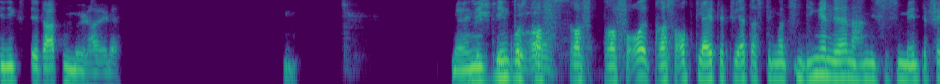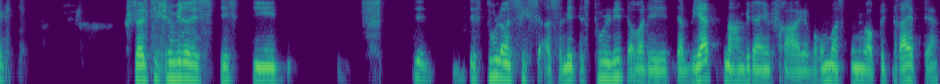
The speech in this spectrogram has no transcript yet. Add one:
die nächste Datenmüllhalde. Hm. Wenn nicht irgendwas drauf, drauf, drauf, draus abgeleitet wird aus den ganzen Dingen, ja, dann ist es im Endeffekt, stellt sich schon wieder das, das, die, das Tool an sich, also nicht das Tool nicht, aber die, der Wert nachher wieder in Frage, warum man es dann überhaupt betreibt, ja.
